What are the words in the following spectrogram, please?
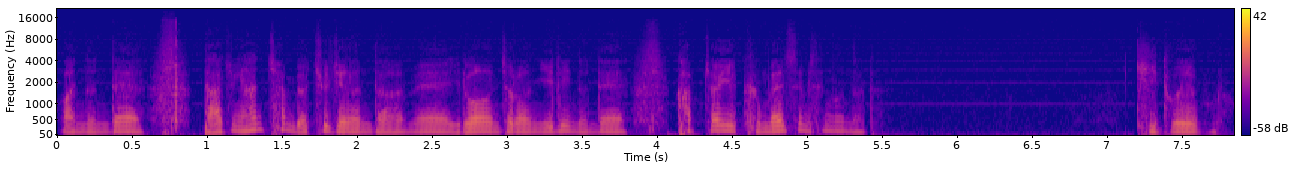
왔는데 나중에 한참 며칠 지난 다음에 이런저런 일이 있는데 갑자기 그 말씀이 생각나더라고요. 기도해보라.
